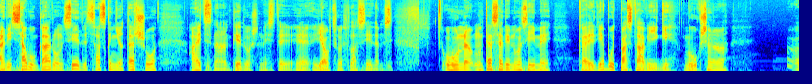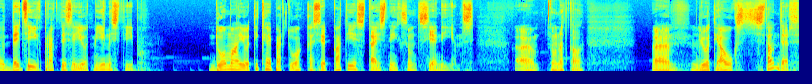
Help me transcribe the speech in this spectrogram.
arī savu garu un sirdi saskaņot ar šo aicinājumu aicinājumu, piedošanu, es te e, jaucos lasīdams. Un, un tas arī nozīmē, ka ir jābūt pastāvīgi lūkšanā, dedzīgi praktizējot mīlestību, domājot tikai par to, kas ir patiesi taisnīgs un cienījams. Uh, un atkal uh, ļoti augsts standarts,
